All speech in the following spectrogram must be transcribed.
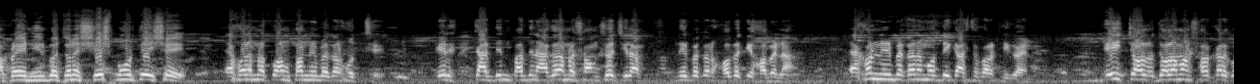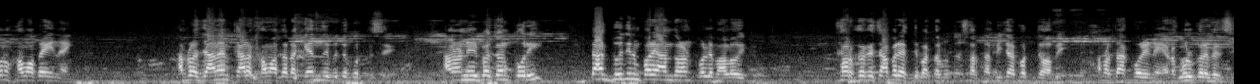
আপনার এই নির্বাচনের শেষ মুহূর্তে এসে এখন আমরা কনফার্ম নির্বাচন হচ্ছে। এর চার দিন, পাঁচ দিন আগে আমরা সংশয় ছিলাম, নির্বাচন হবে কি হবে না। এখন নির্বাচনের মধ্যে এই কাজটা করা ঠিক হয় না। এই চল, চলমান সরকারের কোনো ক্ষমতাই নাই। আপনারা জানেন কারা ক্ষমতাটা কেন্দ্রীভূত করতেছে। আমরা নির্বাচন করি, তার দুই দিন পরে আন্দোলন করলে ভালো হইতো। সরকারকে চাপে রাখতে পারতাম, নতুন সরকার, বিচার করতে হবে। আমরা তা করি নাই, আমরা ভুল করে ফেলছি।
